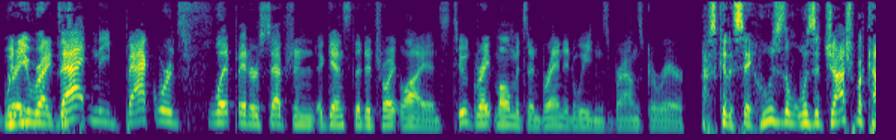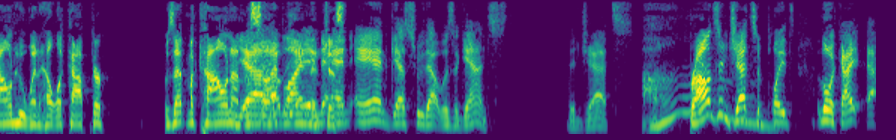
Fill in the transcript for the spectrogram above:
When Great. you write this- that and the backwards flip interception against the Detroit Lions, two great moments in Brandon Weeden's Browns career. I was going to say, who's the was it Josh McCown who went helicopter? Was that McCown on the sideline and, that just and and guess who that was against? The Jets. Ah. Browns and Jets have played. Look, I I-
